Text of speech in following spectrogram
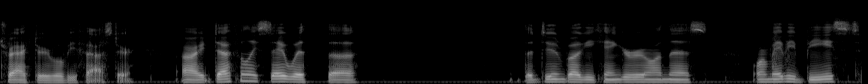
tractor will be faster. Alright, definitely stay with the the Dune Buggy Kangaroo on this. Or maybe Beast.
